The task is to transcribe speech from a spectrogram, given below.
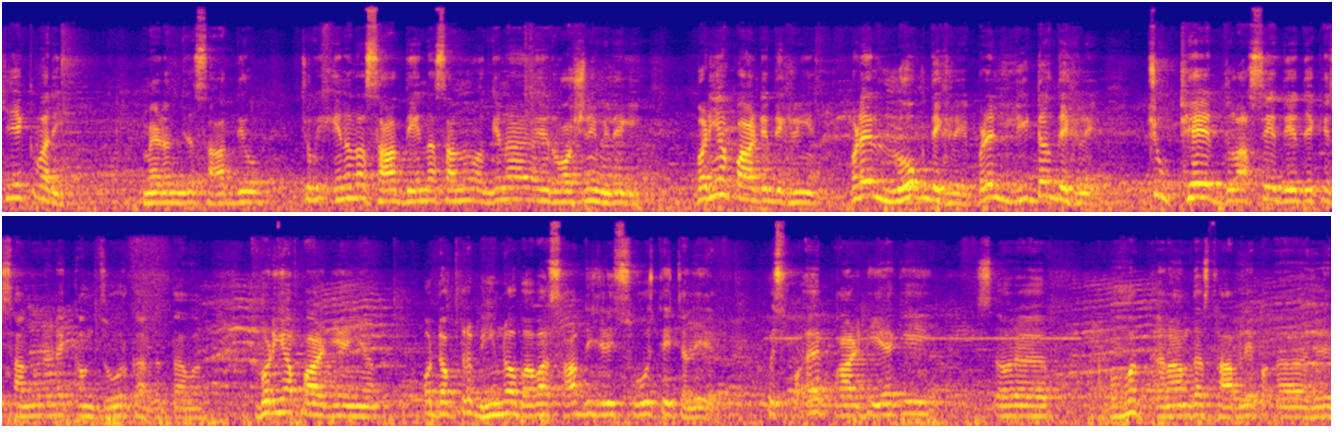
ਕਿ ਇੱਕ ਵਾਰੀ ਮੈਡਮ ਜੀ ਦਾ ਸਾਥ ਦਿਓ ਕਿਉਂਕਿ ਇਹਨਾਂ ਦਾ ਸਾਥ ਦੇਣ ਨਾਲ ਸਾਨੂੰ ਅੱਗੇ ਨਾ ਇਹ ਰੋਸ਼ਨੀ ਮਿਲੇਗੀ। ਬੜੀਆਂ ਪਾਰਟੀਆਂ ਦਿਖ ਰਹੀਆਂ ਬੜੇ ਲੋਕ ਦਿਖ ਰਹੇ ਬੜੇ ਲੀਡਰ ਦਿਖ ਰਹੇ। ਝੂਠੇ ਦਿਲਾਸੇ ਦੇ ਦੇ ਕੇ ਸਾਨੂੰ ਇਹਨਾਂ ਨੇ ਕਮਜ਼ੋਰ ਕਰ ਦਿੱਤਾ ਵਾ। ਬੜੀਆਂ ਪਾਰਟੀਆਂ ਆਈਆਂ। ਔਰ ਡਾਕਟਰ ਭੀਮ ਰਾਓ ਬਾਬਾ ਸਾਹਿਬ ਦੀ ਜਿਹੜੀ ਸੋਚ ਤੇ ਚੱਲੇ ਆ ਉਸ ਇਹ ਪਾਰਟੀ ਹੈ ਕਿ ਔਰ ਬਹੁਤ ਆਰਾਮ ਦਾ ਸਥਾਪਲੇ ਜਿਹੜੇ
